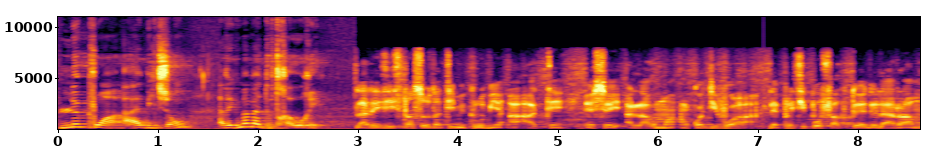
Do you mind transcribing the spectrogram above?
Le point à Abidjan avec Mamadou Traoré. La résistance aux antimicrobiens a atteint un seuil alarmant en Côte d'Ivoire. Les principaux facteurs de la rame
